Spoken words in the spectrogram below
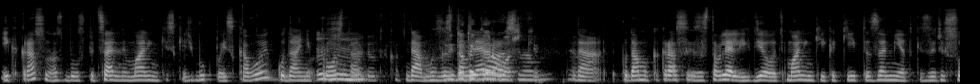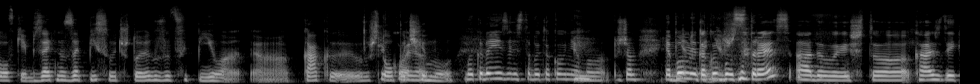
И как раз у нас был специальный маленький скетчбук поисковой, куда они Мгм. просто Да, мы дорожки. классно. Да, куда мы как раз и заставляли их делать маленькие какие-то заметки, зарисовки, обязательно записывать, что их зацепило, а, как, э, что, Прикольно. почему. Мы когда ездили с тобой, такого не было. Причем я Нет, помню, такой был стресс адовый, что каждый...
